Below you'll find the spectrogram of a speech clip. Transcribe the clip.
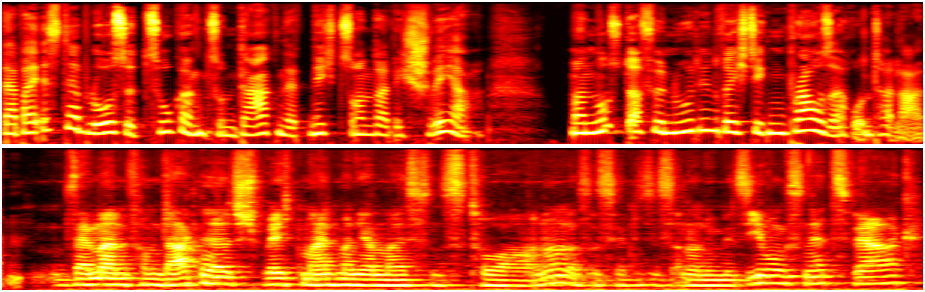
Dabei ist der bloße Zugang zum Darknet nicht sonderlich schwer. Man muss dafür nur den richtigen Browser runterladen. Wenn man vom Darknet spricht, meint man ja meistens Tor. Ne? Das ist ja dieses Anonymisierungsnetzwerk.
